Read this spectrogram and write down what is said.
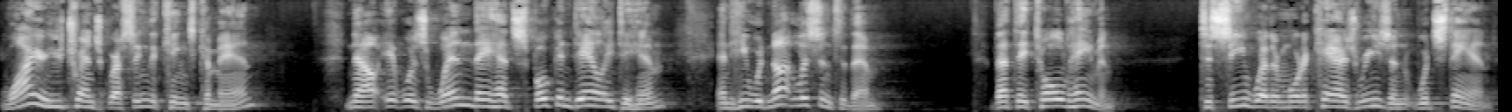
Why are you transgressing the king's command? Now, it was when they had spoken daily to him, and he would not listen to them that they told Haman to see whether Mordecai's reason would stand.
